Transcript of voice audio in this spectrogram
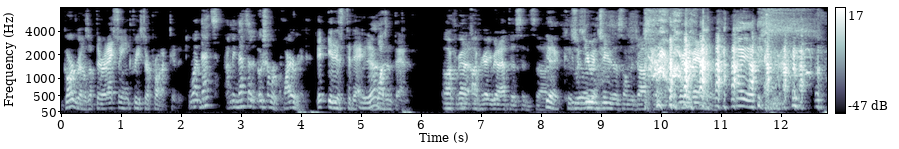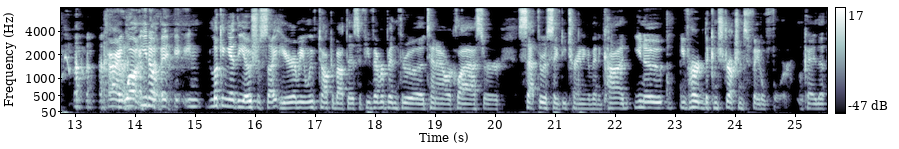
guardrails up there, it actually increased our productivity. Well, that's I mean that's an OSHA requirement. It, it is today. Yeah. It wasn't then. Oh, I forgot. I forgot you've been at this since. Uh, Yeah, it was you and Jesus on the job. All right. Well, you know, in looking at the OSHA site here, I mean, we've talked about this. If you've ever been through a 10 hour class or sat through a safety training of any kind, you know, you've heard the construction's fatal four. Okay. The,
